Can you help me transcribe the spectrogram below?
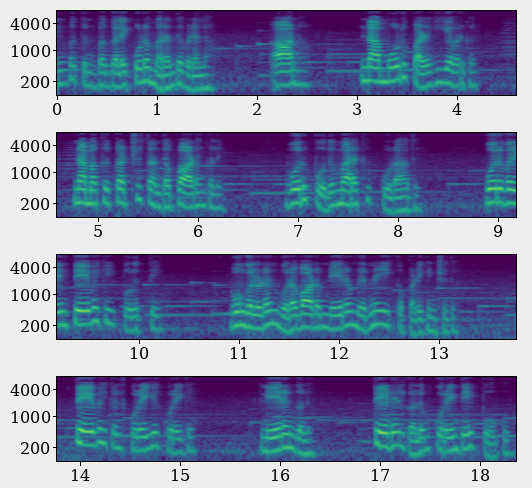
இன்ப துன்பங்களை கூட மறந்து விடலாம் ஆனால் நம்மோடு பழகியவர்கள் நமக்கு கற்றுத்தந்த பாடங்களை ஒருபோதும் மறக்கக்கூடாது ஒருவரின் தேவையை பொறுத்தே உங்களுடன் உறவாடும் நேரம் நிர்ணயிக்கப்படுகின்றது. தேவைகள் குறைய குறைய நேரங்களும் தேடல்களும் குறைந்தே போகும்.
